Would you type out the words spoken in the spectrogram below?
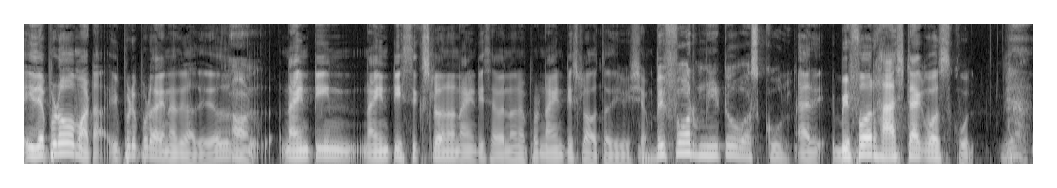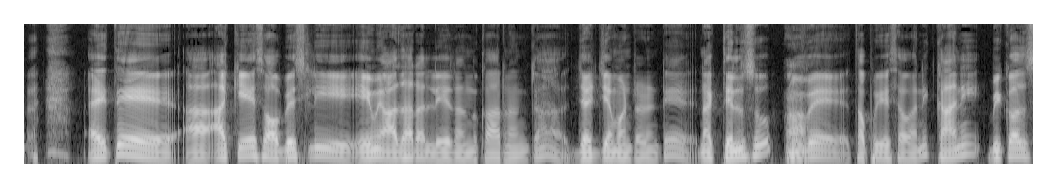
ఇది ఎప్పుడో మాట. ఇప్పుడిప్పుడు అయినది కాదు. నైన్టీన్ నైన్టీ సిక్స్లోనో నైన్టీ సెవెన్లోనో ఎప్పుడు నైంటీస్లో అవుతుంది ఈ విషయం. Before me too was cool అది బిఫోర్ హ్యాష్ ట్యాగ్ వాజ్ స్కూల్ అయితే ఆ- కేసు ఆబ్వియస్లీ ఏమీ ఆధారాలు లేనందు కారణంగా జడ్జి ఏమంటాడంటే నాకు తెలుసు నువ్వే తప్పు చేసావని కానీ బికాస్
